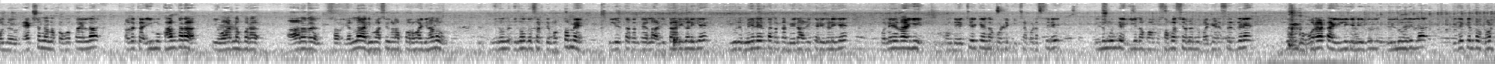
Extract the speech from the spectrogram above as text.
ಒಂದು ಆ್ಯಕ್ಷನನ್ನು ತಗೋತಾ ಇಲ್ಲ. ಅದಕ್ಕೆ ಈ ಮುಖಾಂತರ ಈ ವಾರ್ಡ್ ನಂಬರ್ ಆರರ ಸ ಎಲ್ಲ ನಿವಾಸಿಗಳ ಪರವಾಗಿ ನಾನು ಇನ್ನೊಂದು ಇನ್ನೊಂದು ಸರ್ತಿ ಮತ್ತೊಮ್ಮೆ ಇಲ್ಲಿರ್ತಕ್ಕಂಥ ಎಲ್ಲ ಅಧಿಕಾರಿಗಳಿಗೆ ಇವರ ಮೇಲೆ ಇರ್ತಕ್ಕಂಥ ಮೇಲಾಧಿಕಾರಿಗಳಿಗೆ ಕೊನೆಯದಾಗಿ ಒಂದು ಎಚ್ಚರಿಕೆಯನ್ನು ಕೊಡಲಿಕ್ಕೆ ಇಚ್ಛಪಡಿಸ್ತೀನಿ. ಇನ್ನು ಮುಂದೆ ಈ ನಮ್ಮ ಒಂದು ಸಮಸ್ಯೆಗಳನ್ನು ಬಗೆಹರಿಸಿದರೆ ಇದು ಒಂದು ಹೋರಾಟ ಇಲ್ಲಿಗೆ ನಿಲ್ಲು ನಿಲ್ಲುವುದಿಲ್ಲ. ಇದಕ್ಕಿಂತ ದೊಡ್ಡ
